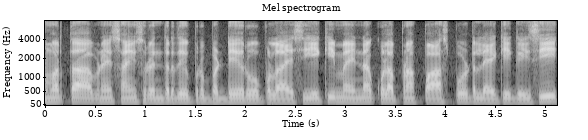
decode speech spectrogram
ਅਮਰਤਾਬ ਨੇ ਸਾਈਂ ਸੁਰਿੰਦਰ ਦੇ ਉੱਪਰ ਵੱਡੇ ਆਰੋਪ ਲਾਏ ਸੀ ਕਿ ਮੈਂ ਇਹਨਾਂ ਕੋਲ ਆਪਣਾ ਪਾਸਪੋਰਟ ਲੈ ਕੇ ਗਈ ਸੀ,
